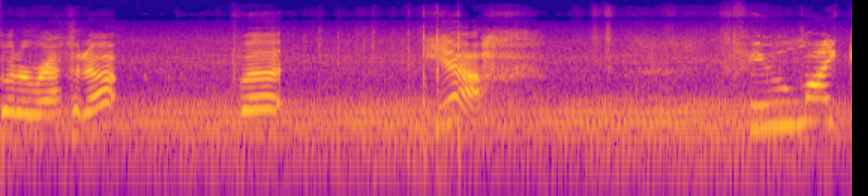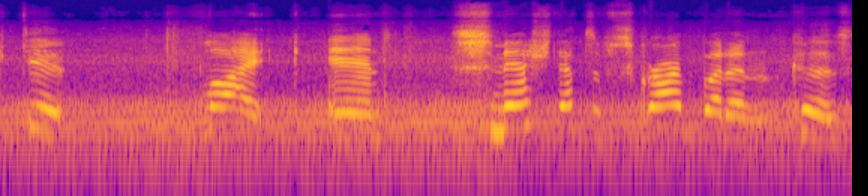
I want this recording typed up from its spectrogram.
gotta wrap it up. But yeah, if you liked it, like and smash that subscribe button because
